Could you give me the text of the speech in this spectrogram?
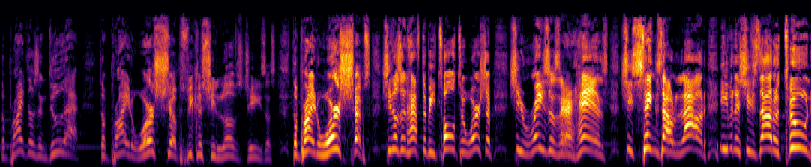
The bride doesn't do that. The bride worships because she loves Jesus. The bride worships. She doesn't have to be told to worship. She raises her hands. She sings out loud, even if she's out of tune,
